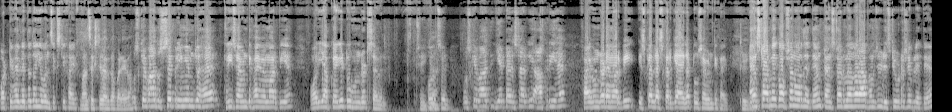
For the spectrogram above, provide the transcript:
फोर्टी फाइव लेते तो ये one sixty five one sixty five का पड़ेगा। उसके बाद उससे प्रीमियम जो है थ्री सेवेंटी फाइव एमआरपी है और ये आपको आएगी टू हंड्रेड सेवन होलसेल उसके बाद ये टेन स्टार की आखिरी है 500 एमआरपी इसका लेस करके आएगा 275 ठीक है। टेन स्टार में एक ऑप्शन और देते हैं हम। टेन स्टार में अगर आप हमसे डिस्ट्रीब्यूटरशिप लेते हैं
